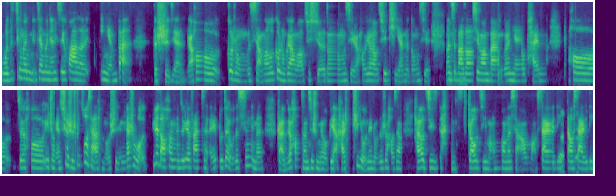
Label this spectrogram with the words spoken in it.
我的间隔年间隔年计划了。一年半的时间，然后各种想到了各种各样我要去学的东西，然后又要去体验的东西，乱七八糟，希望把整个年都排满。然后最后一整年确实是做下来很多事情，但是我越到后面就越发现，哎，不对，我的心里面感觉好像其实没有变，还是有那种就是好像还要急很着急忙慌的想要往下一个地到下一个地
